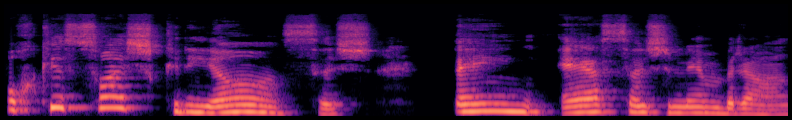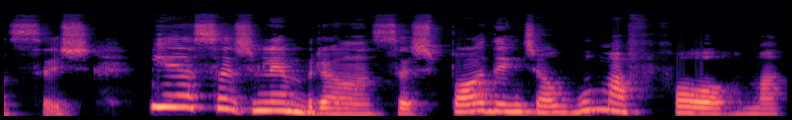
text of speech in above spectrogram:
por que só as crianças têm essas lembranças? E essas lembranças podem, de alguma forma,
